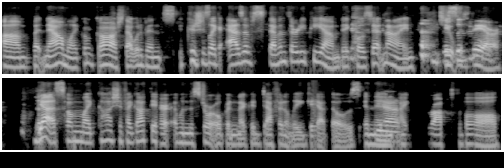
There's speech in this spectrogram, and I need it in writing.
Um, but now I'm like, oh gosh, that would have been because she's like, as of 7 30 p.m., they closed at nine. it was there. Yes. Yeah, so I'm like, gosh, if I got there when the store opened, I could definitely get those. And then yeah. I dropped the ball.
